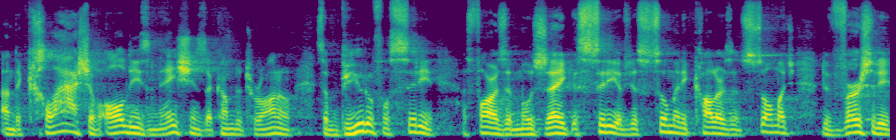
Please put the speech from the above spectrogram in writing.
and the clash of all these nations that come to Toronto. It's a beautiful city as far as a mosaic, a city of just so many colors and so much diversity.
